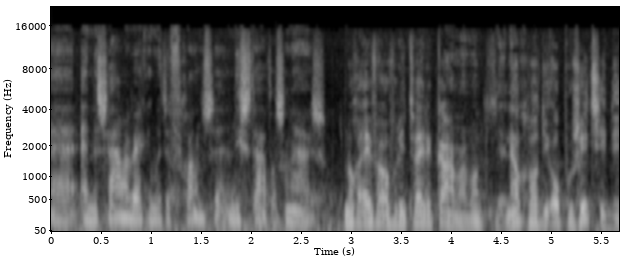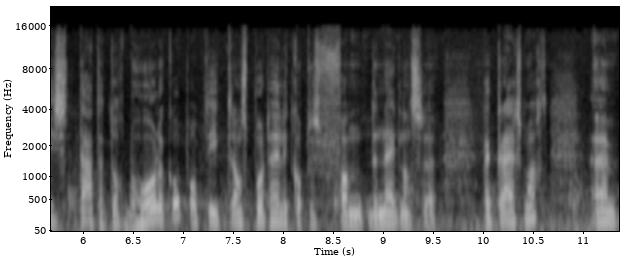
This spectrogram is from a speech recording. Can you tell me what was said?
Uh, en de samenwerking met de Fransen, en die staat als een huis. Nog even over die Tweede Kamer. Want in elk geval die oppositie die staat er toch behoorlijk op... op die transporthelikopters van de Nederlandse uh, krijgsmacht. Um,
